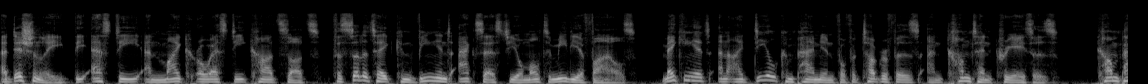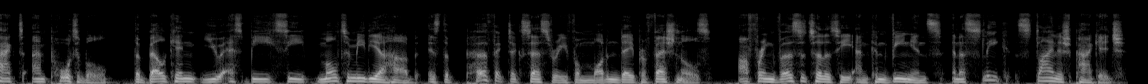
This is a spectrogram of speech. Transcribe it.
Additionally, the SD and microSD card slots facilitate convenient access to your multimedia files, making it an ideal companion for photographers and content creators. Compact and portable, the Belkin USB-C Multimedia Hub is the perfect accessory for modern-day professionals, offering versatility and convenience in a sleek, stylish package.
